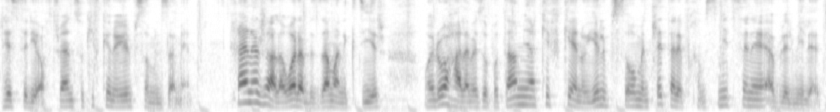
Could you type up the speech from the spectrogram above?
ال history of trends وكيف كانوا يلبسوا من زمان. خلينا نرجع لورا بالزمن كتير ونروح على Mesopotamia كيف كانوا يلبسوا من 3500 سنة قبل الميلاد.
